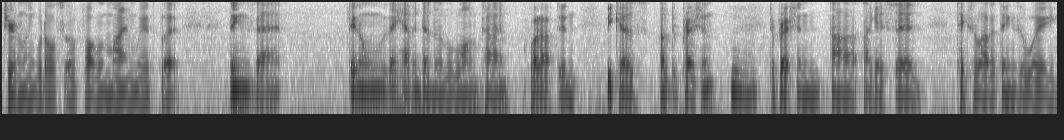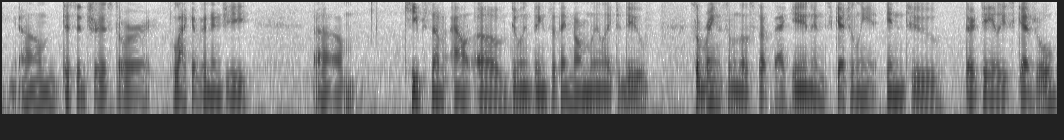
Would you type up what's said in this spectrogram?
journaling would also fall in line with, but things that they don't they haven't done in a long time. Quite often because of depression depression, uh, like I said, takes a lot of things away. Um, disinterest or lack of energy um, keeps them out of doing things that they normally like to do. So bringing some of those stuff back in and scheduling it into their daily schedule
